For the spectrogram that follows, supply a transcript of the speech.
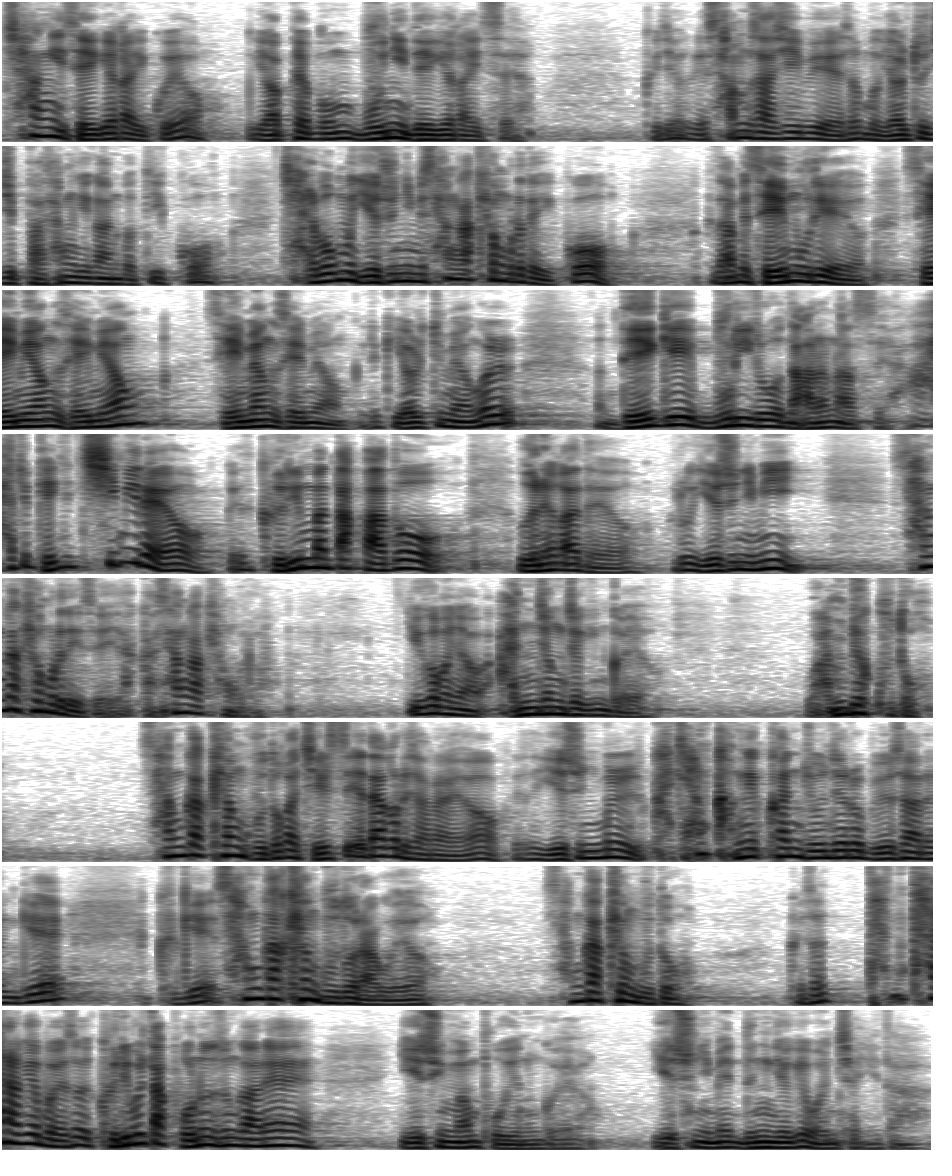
창이 세 개가 있고요. 그 옆에 보면 문이 네 개가 있어요. 그죠? 그게 3, 40위에서 뭐 12지파 상징하는 것도 있고 잘 보면 예수님이 삼각형으로 돼 있고 그다음에 세 물이에요. 세 명, 세 명, 세 명, 세 명. 이렇게 12명을 네 개의 무리로 나눠 놨어요. 아주 굉장히 치밀해요. 그래서 그림만 딱 봐도 은혜가 돼요. 그리고 예수님이 삼각형으로 돼 있어요. 약간 삼각형으로. 이거 뭐냐? 안정적인 거예요. 완벽 구도. 삼각형 구도가 제일 세다 그러잖아요. 그래서 예수님을 가장 강력한 존재로 묘사하는 게 그게 삼각형 구도라고요. 삼각형 구도. 그래서 탄탄하게 보여서 그림을 딱 보는 순간에 예수님만 보이는 거예요. 예수님의 능력의 원천이다.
